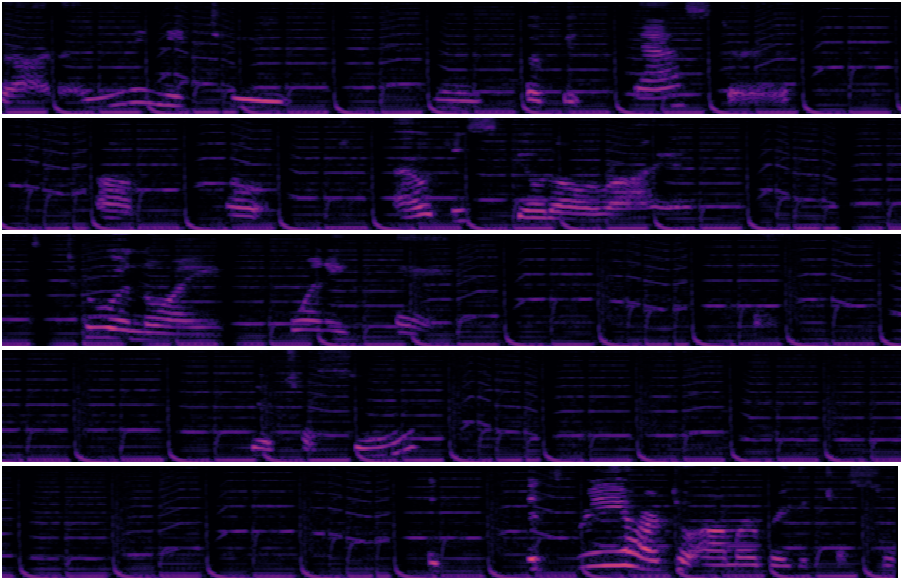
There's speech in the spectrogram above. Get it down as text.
god, I really need to move a bit faster. Um, so I'll just skill the Orion. It's too annoying. 20k. Your Chasun. Really hard to armor break it just soon.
